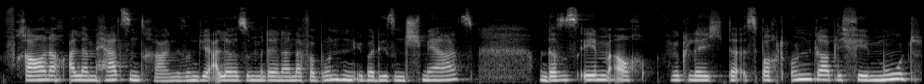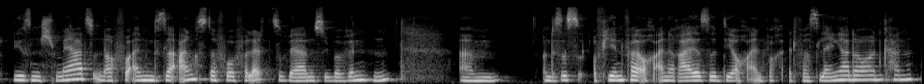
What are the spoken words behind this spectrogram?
Frauen auch alle im Herzen tragen. Da sind wir alle so miteinander verbunden über diesen Schmerz. Und das ist eben auch wirklich, da, es braucht unglaublich viel Mut, diesen Schmerz und auch vor allem diese Angst davor, verletzt zu werden, zu überwinden. Ähm, und es ist auf jeden Fall auch eine Reise, die auch einfach etwas länger dauern kann.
